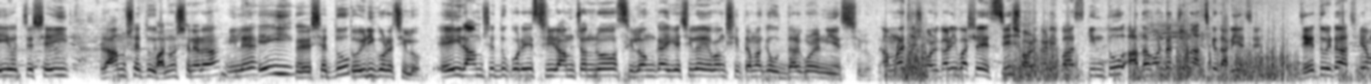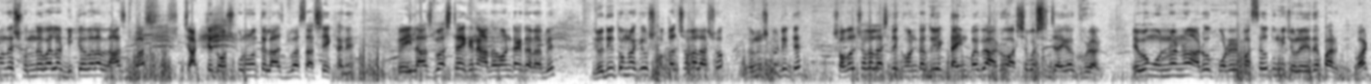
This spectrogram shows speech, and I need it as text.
এই হচ্ছে সেই রাম সেতু, মানুষ সেনারা মিলে এই সেতু তৈরি করেছিল। এই রাম সেতু করে শ্রীরামচন্দ্র শ্রীলঙ্কায় গেছিল এবং সীতামাকে উদ্ধার করে নিয়ে এসেছিল। আমরা যে সরকারি বাসে এসেছি, সরকারি বাস কিন্তু আধা ঘণ্টার জন্য আজকে দাঁড়িয়েছে। যেহেতু এটা আজকে আমাদের সন্ধ্যাবেলা বিকেলবেলা লাস্ট বাস চারটে দশ পনেরোতে লাস্ট বাস আসে এখানে। তো এই লাস্ট বাসটা এখানে আধা ঘন্টায় দাঁড়াবে। যদি তোমরা কেউ সকাল সকাল আসো ধনুষ্কটিতে, সকাল সকাল আসলে ঘণ্টা দুয়েক টাইম পাবে আরও আশেপাশের জায়গা ঘোরার এবং অন্যান্য আরও পরের বাসেও তুমি চলে যেতে পারবে। বাট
